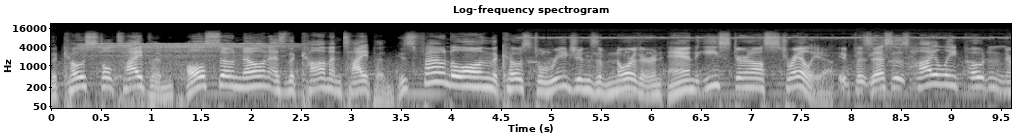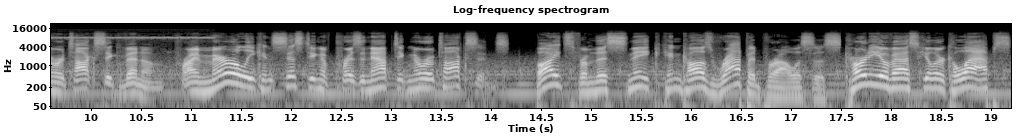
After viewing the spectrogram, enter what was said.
the coastal taipan, also known as the common taipan, is found along the coastal regions of northern and eastern Australia. It possesses highly potent neurotoxic venom, primarily consisting of presynaptic neurotoxins. Bites from this snake can cause rapid paralysis, cardiovascular collapse,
